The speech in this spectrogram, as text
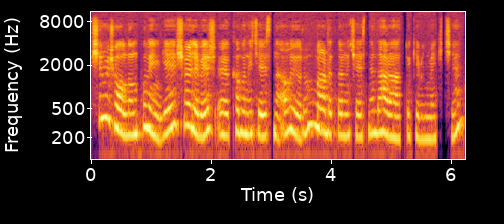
Pişirmiş olduğum pudingi şöyle bir e, kabın içerisine alıyorum. Bardakların içerisine daha rahat dökebilmek için.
